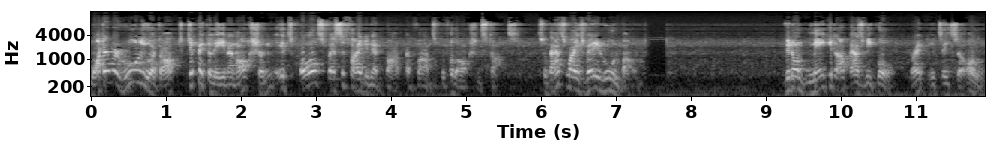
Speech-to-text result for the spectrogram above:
whatever rule you adopt, typically in an auction, it's all specified in advance before the auction starts. So that's why it's very rule bound. We don't make it up as we go, right? It's it's all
